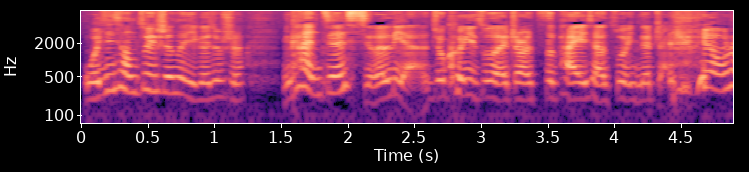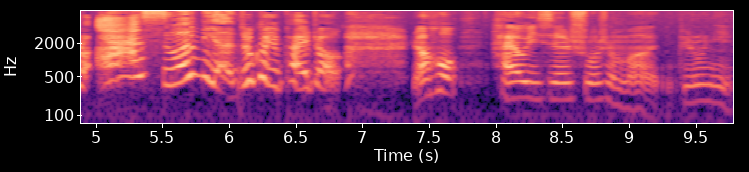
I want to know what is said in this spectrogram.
我印象最深的一个就是，你看你今天洗了脸就可以坐在这儿自拍一下做你的展示面。我说啊，洗了脸就可以拍照了，然后。还有一些说什么，比如你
